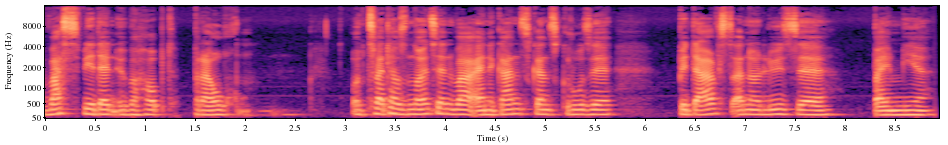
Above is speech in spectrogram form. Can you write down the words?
was wir denn überhaupt brauchen. Und 2019 war eine ganz, ganz große Bedarfsanalyse bei mir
